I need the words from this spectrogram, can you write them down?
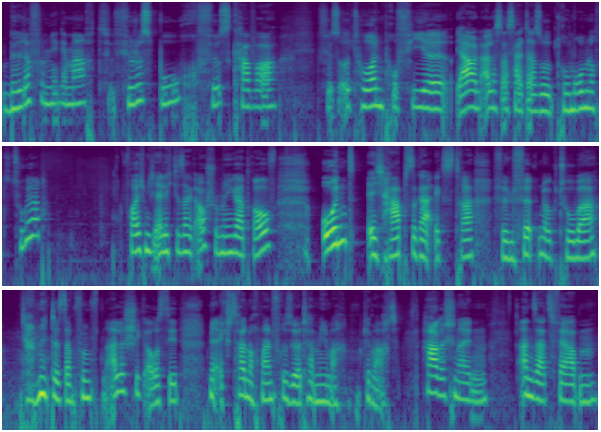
Bilder von mir gemacht für das Buch, fürs Cover, fürs Autorenprofil, ja, und alles, was halt da so drumherum noch dazugehört. Freue ich mich ehrlich gesagt auch schon mega drauf. Und ich habe sogar extra für den 4. Oktober, damit das am 5. alles schick aussieht, mir extra nochmal einen Friseurtermin gemacht. Haare schneiden, Ansatz färben.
